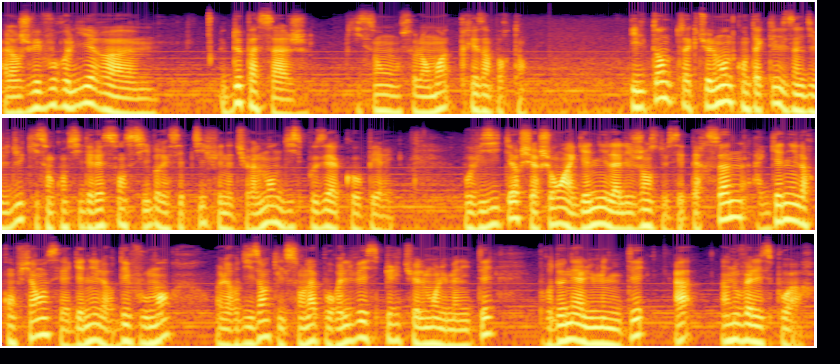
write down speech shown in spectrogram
Alors je vais vous relire euh, deux passages qui sont selon moi très importants. Il tente actuellement de contacter les individus qui sont considérés sensibles, réceptifs et naturellement disposés à coopérer. Vos visiteurs chercheront à gagner l'allégeance de ces personnes, à gagner leur confiance et à gagner leur dévouement en leur disant qu'ils sont là pour élever spirituellement l'humanité, pour donner à l'humanité un nouvel espoir.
